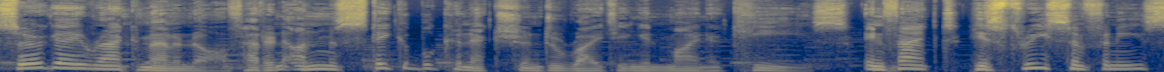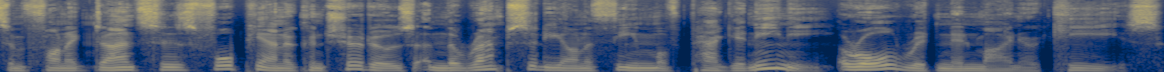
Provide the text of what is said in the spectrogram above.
Sergei Rachmaninoff had an unmistakable connection to writing in minor keys. In fact, his three symphonies, symphonic dances, four piano concertos, and the Rhapsody on a theme of Paganini are all written in minor keys.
